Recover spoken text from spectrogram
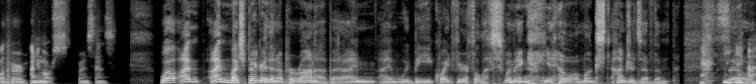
other animals for instance well, I'm I'm much bigger than a piranha, but I'm I would be quite fearful of swimming, you know, amongst hundreds of them. So yeah,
